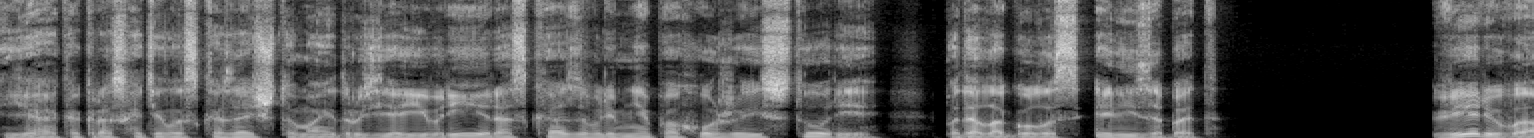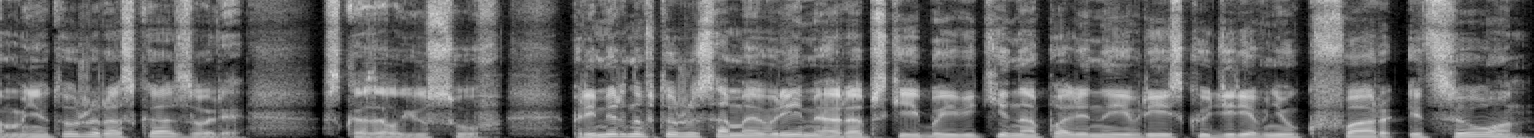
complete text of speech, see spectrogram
«Я как раз хотела сказать, что мои друзья-евреи рассказывали мне похожие истории», — подала голос Элизабет. «Верю вам, мне тоже рассказывали», — сказал Юсуф. «Примерно в то же самое время арабские боевики напали на еврейскую деревню Кфар и Цион.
